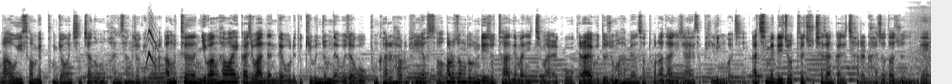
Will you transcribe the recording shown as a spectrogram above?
마우이 섬의 풍경은 진짜 너무 환상적이더라. 아무튼 이왕 하와이까지 왔는데 우리도 기분 좀 내보자고 오픈카를 하루 빌렸어. 하루 정도는 리조트 안에만 있지 말고 드라이브도 좀 하면서 돌아다니자 해서 빌린 거지. 아침에 리조트 주차장까지 차를 가져다 주는데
